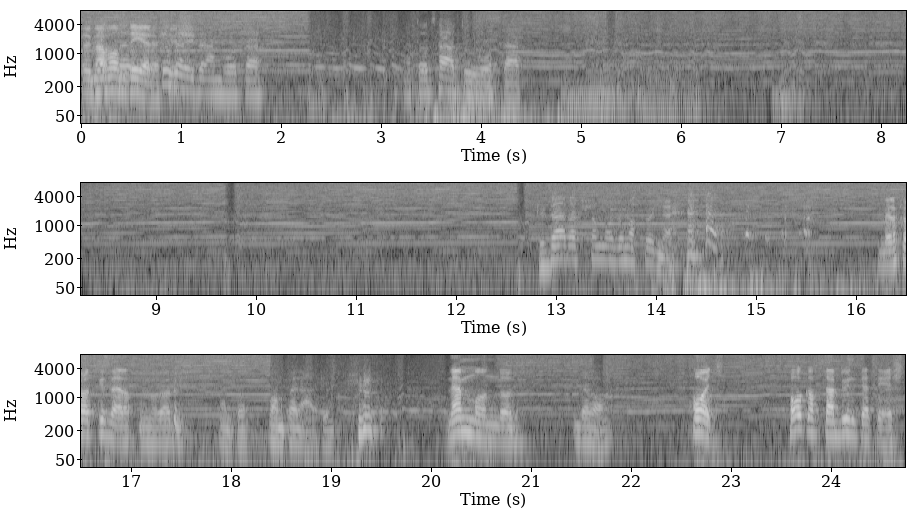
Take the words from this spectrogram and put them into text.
Hogy már van DRS is. Közelében voltál. Hát ott hátul voltál. Kizárassam magamat, vagy ne? Miért akarod kizáratni magad? Nem tudom, van penalty. Nem mondod. De van. Hogy? Hol kaptál büntetést?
